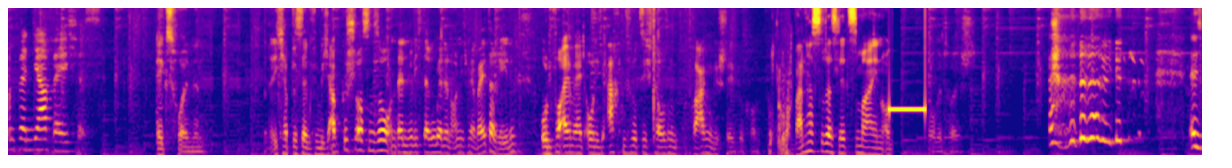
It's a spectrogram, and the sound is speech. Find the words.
Und wenn ja, welches? Ex-Freundin. Ich habe das dann für mich abgeschlossen so und dann will ich darüber dann auch nicht mehr weiterreden und vor allem halt auch nicht 48.000 Fragen gestellt bekommen. Wann hast du das letzte Mal einen Org vorgetäuscht? Ich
